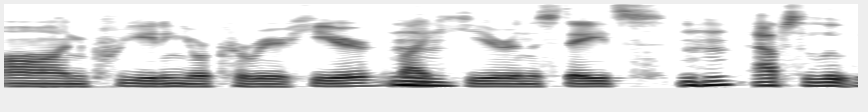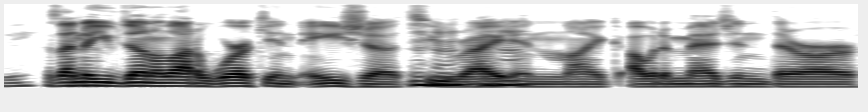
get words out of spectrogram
on creating your career here, like here in the states? hmm Absolutely. Because I know you've done a lot of work in Asia too, Mm-hmm, right? And like I would imagine there are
